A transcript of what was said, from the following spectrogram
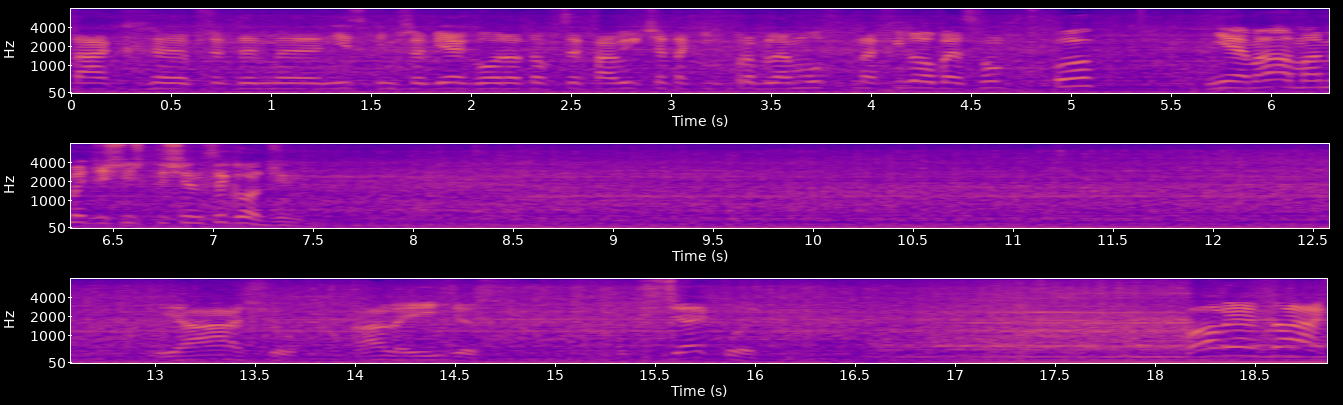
tak e, przy tym e, niskim przebiegu, no to w CV takich problemów na chwilę obecną nie ma, a mamy 10 tysięcy godzin. Jasiu, ale idziesz. Wściekły. Powiem tak,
